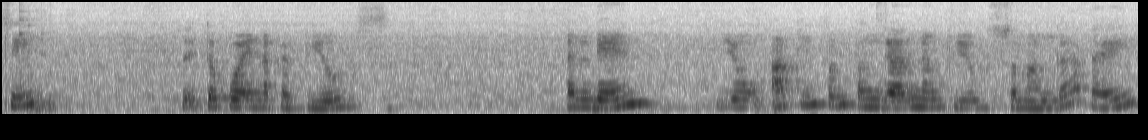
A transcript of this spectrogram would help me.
See? So, ito po ay naka-cubes. And then, yung aking pagtanggal ng cubes sa mangga ay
